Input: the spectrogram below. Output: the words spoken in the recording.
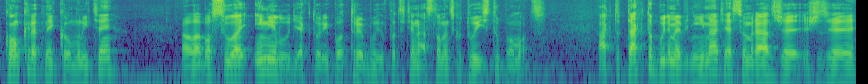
konkrétnej komunite, lebo sú aj iní ľudia, ktorí potrebujú v podstate na Slovensku tú istú pomoc. Ak to takto budeme vnímať, ja som rád, že, že,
